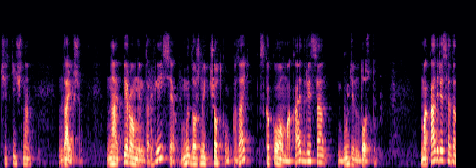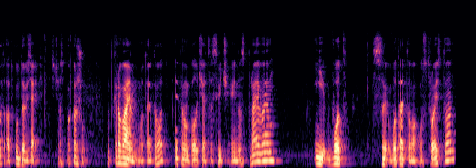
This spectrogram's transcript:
частично. Дальше. На первом интерфейсе мы должны четко указать, с какого MAC-адреса будет доступ. MAC-адрес этот откуда взять? Сейчас покажу. Открываем вот это вот. Это мы, получается, switch A настраиваем. И вот с вот этого устройства,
